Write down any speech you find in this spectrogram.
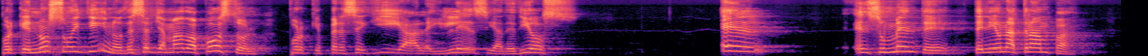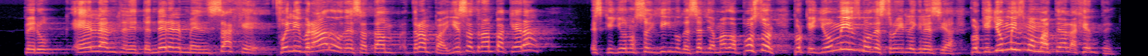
Porque no soy digno de ser llamado apóstol porque perseguía a la iglesia de Dios. Él en su mente tenía una trampa, pero él al entender el mensaje fue librado de esa trampa. ¿Y esa trampa qué era? Es que yo no soy digno de ser llamado apóstol porque yo mismo destruí la iglesia, porque yo mismo maté a la gente.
